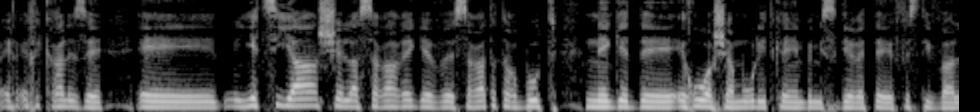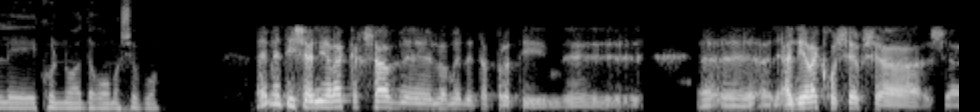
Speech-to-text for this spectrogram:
איך, איך אקרא לזה? אה, יציאה של השרה רגב, שרת התרבות, נגד אה, אירוע שאמור להתקיים במסגרת אה, פסטיבל אה, קולנוע דרום השבוע. האמת היא שאני רק עכשיו אה, לומד את הפרטים. אה, אה, אני רק חושב שה, שה,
